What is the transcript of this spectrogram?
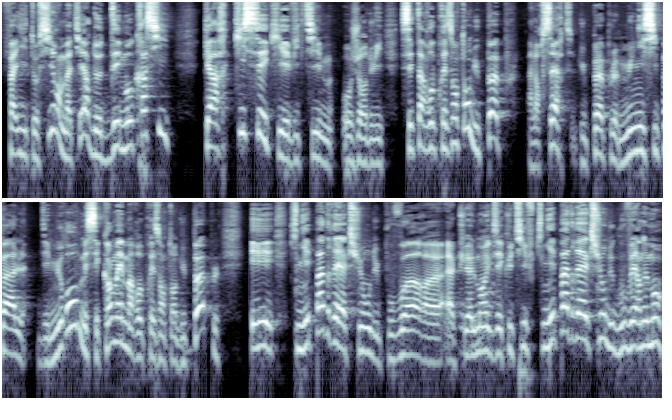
faillite aussi en matière de démocratie. Car qui c'est qui est victime aujourd'hui? C'est un représentant du peuple alors certes, du peuple municipal des Mureaux, mais c'est quand même un représentant du peuple, et qu'il n'y ait pas de réaction du pouvoir euh, actuellement exécutif, qu'il n'y ait pas de réaction du gouvernement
